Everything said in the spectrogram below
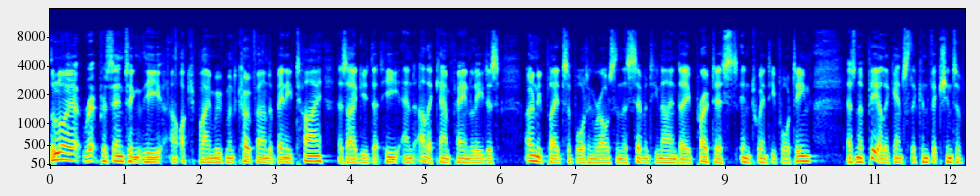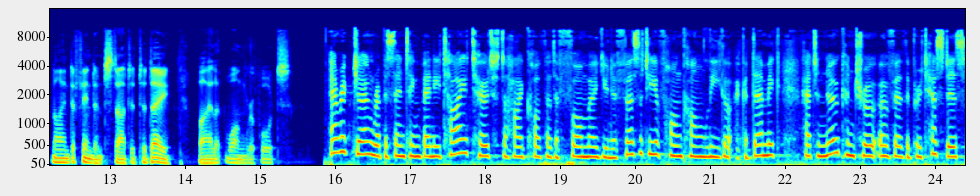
The lawyer representing the uh, Occupy movement co founder Benny Tai has argued that he and other campaign leaders only played supporting roles in the 79 day protests in 2014 as an appeal against the convictions of nine defendants started today. Violet Wong reports. Eric Zhang, representing Benny Tai, told the High Court that the former University of Hong Kong legal academic had no control over the protesters,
